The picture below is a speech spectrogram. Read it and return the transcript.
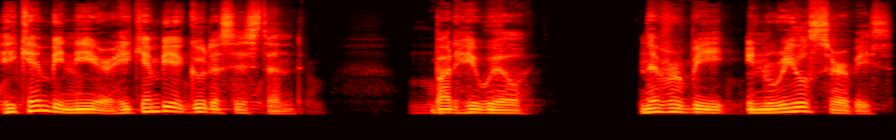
He can be near, he can be a good assistant, but he will never be in real service,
